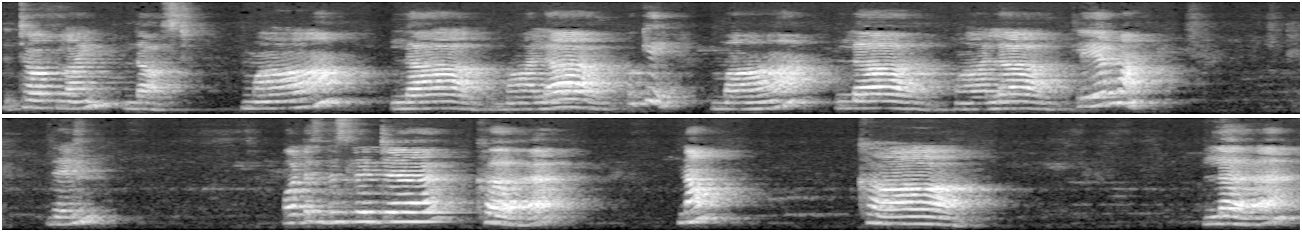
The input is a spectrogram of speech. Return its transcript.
the top line last. Ma, la, mala. Okay. Ma, la, mala. Clear, ma? Then, what is this letter? Ka. Now, ka. La.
